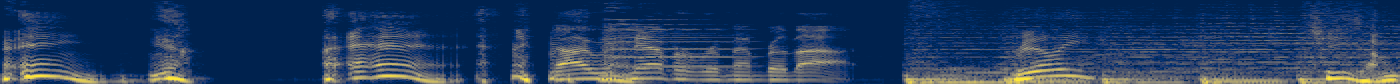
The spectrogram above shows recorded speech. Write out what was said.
Eh, yeah. Eh, eh, eh. I would never remember that. Really? Jeez, I'm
